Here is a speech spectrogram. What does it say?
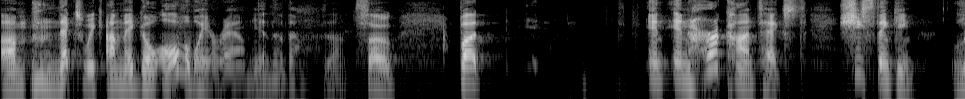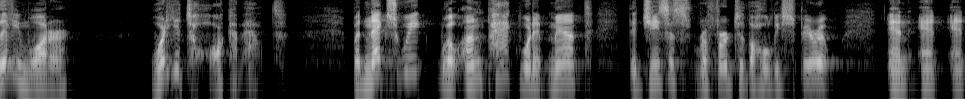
Um, next week, I may go all the way around. You know, the, the, so, but in, in her context, she's thinking, living water, what do you talk about? But next week, we'll unpack what it meant that Jesus referred to the Holy Spirit, and, and, and,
